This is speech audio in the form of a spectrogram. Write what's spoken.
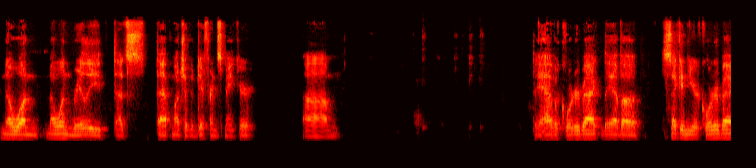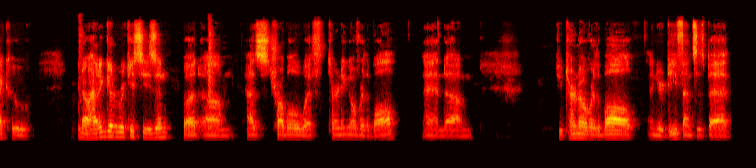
no one no one really that's that much of a difference maker. Um, they have a quarterback. They have a second year quarterback who, you know, had a good rookie season, but um, has trouble with turning over the ball. And um, if you turn over the ball and your defense is bad,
